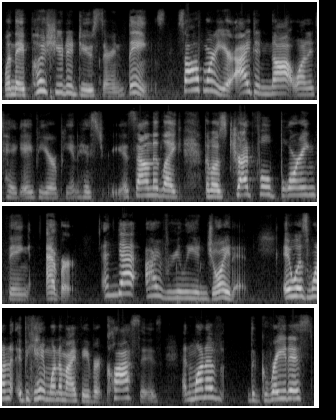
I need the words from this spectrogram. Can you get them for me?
when they push you to do certain things sophomore year, I did not want to take AP European history. It sounded like the most dreadful, boring thing ever. And yet, I really enjoyed it. It was one it became one of my favorite classes and one of the greatest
